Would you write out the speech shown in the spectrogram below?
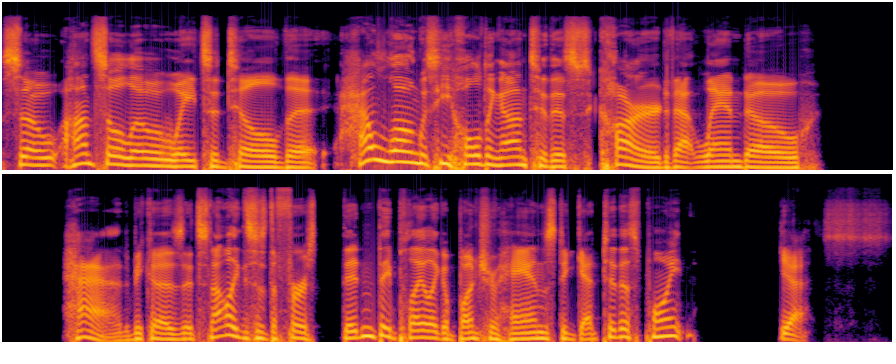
so Han Solo waits until the how long was he holding on to this card that Lando had? Because it's not like this is the first. Didn't they play like a bunch of hands to get to this point? Yes.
